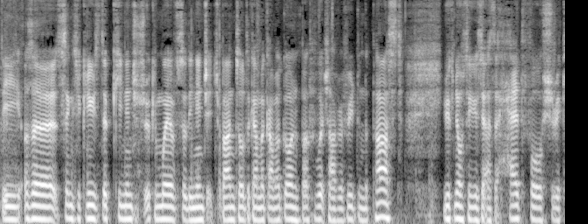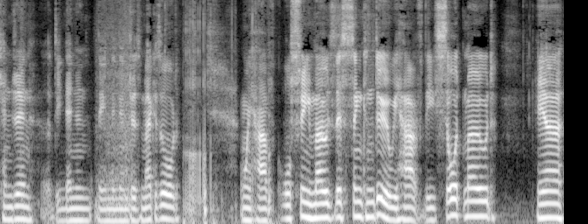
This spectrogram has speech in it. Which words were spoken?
The other things you can use the Ki Ninja Shuriken with, so the Ninja Ichibanto, the Gama Gama Gun, both of which I've reviewed in the past. You can also use it as a head for Shurikenjin, uh, the, nin the Ninninger's Megazord. And we have all three modes this thing can do. We have the sword mode here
